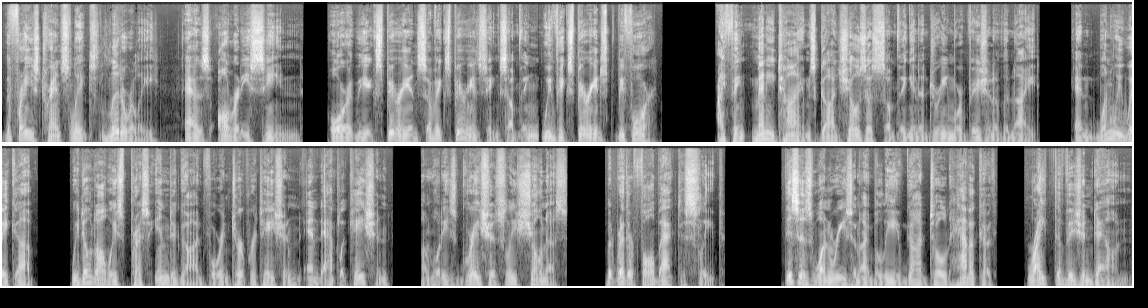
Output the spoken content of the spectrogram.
The phrase translates literally as already seen, or the experience of experiencing something we've experienced before. I think many times God shows us something in a dream or vision of the night, and when we wake up, we don't always press into God for interpretation and application on what He's graciously shown us, but rather fall back to sleep. This is one reason I believe God told Habakkuk, Write the vision down.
